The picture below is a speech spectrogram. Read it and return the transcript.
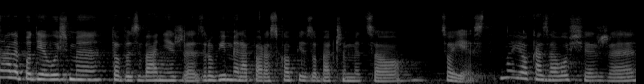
no ale podjęłyśmy to wyzwanie, że zrobimy laparoskopię, zobaczymy co, co jest. No i okazało się, że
